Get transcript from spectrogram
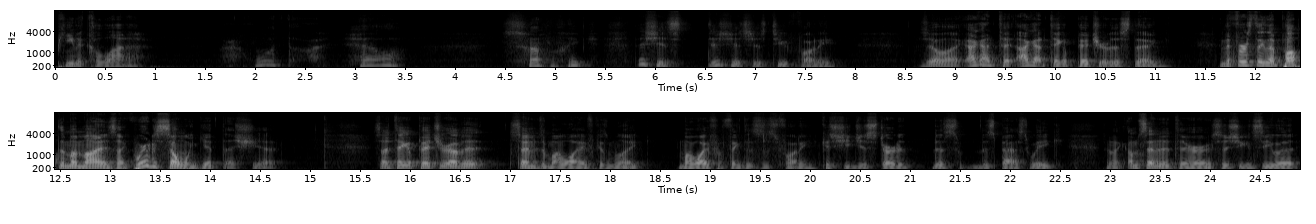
Pina Colada. What the hell? So I'm like, this shit's this shit's just too funny. So like, I got to I got to take a picture of this thing, and the first thing that popped in my mind is like, where does someone get this shit? So I take a picture of it, send it to my wife because I'm like, my wife will think this is funny because she just started this this past week. So I'm like, I'm sending it to her so she can see what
